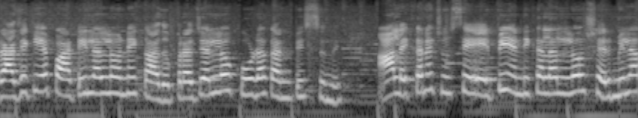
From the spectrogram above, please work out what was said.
రాజకీయ పార్టీలలోనే కాదు ప్రజల్లో కూడా కనిపిస్తుంది. ఆ లెక్కన చూస్తే ఏపీ ఎన్నికలలో షర్మిల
